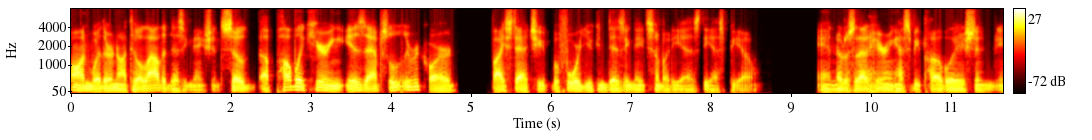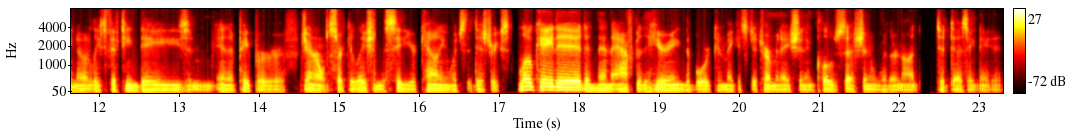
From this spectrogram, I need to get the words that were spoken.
on whether or not to allow the designation. So, a public hearing is absolutely required by statute before you can designate somebody as the SPO. And notice that hearing has to be published in, you know, at least 15 days and in a paper of general circulation, the city or county in which the district's located. And then after the hearing, the board can make its determination in closed session whether or not to designate it.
